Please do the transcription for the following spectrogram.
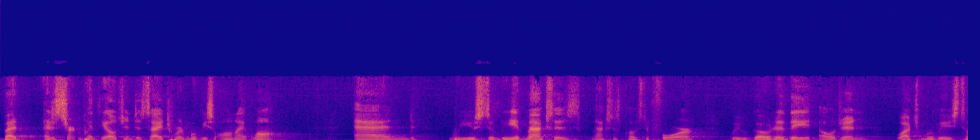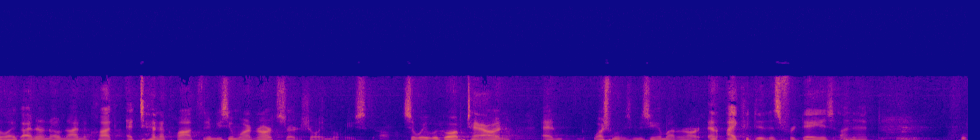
but at a certain point, the Elgin decided to run movies all night long. And we used to leave Max's. Max's closed at 4. We would go to the Elgin, watch movies till like, I don't know, 9 o'clock. At 10 o'clock, the Museum of Modern Art started showing movies. So we would go uptown and watch movies Museum of Modern Art. And I could do this for days on end.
